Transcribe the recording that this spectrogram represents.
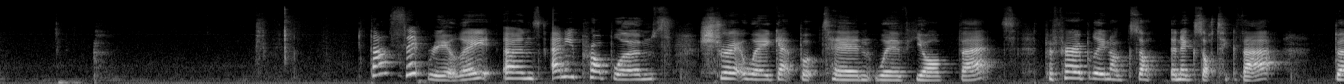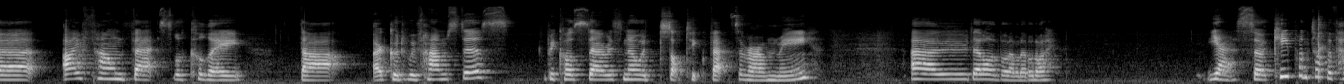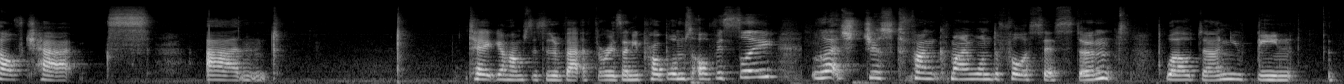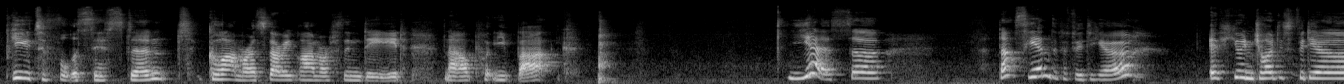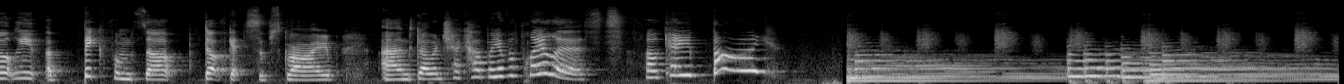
that's it really. And any problems, straight away get booked in with your vet. Preferably an, exo an exotic vet. But I found vets, luckily, that are good with hamsters because there is no exotic vets around me. Uh, yeah, so keep on top of health checks and take your hamster to the vet if there is any problems obviously. Let's just thank my wonderful assistant. Well done, you've been a beautiful assistant. Glamorous, very glamorous indeed. Now I'll put you back yeah, so that's the end of the video. If you enjoyed this video, leave a big thumbs up. Don't forget to subscribe and go and check out my other playlists. Okay, bye!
